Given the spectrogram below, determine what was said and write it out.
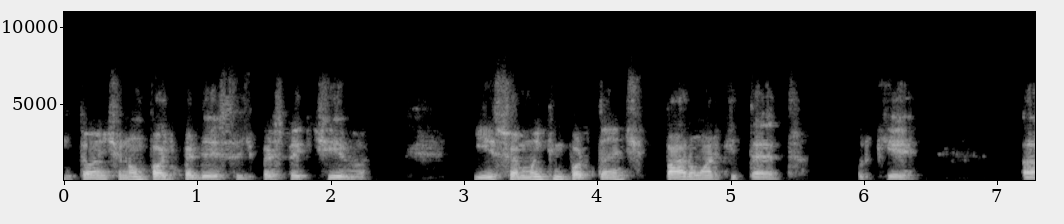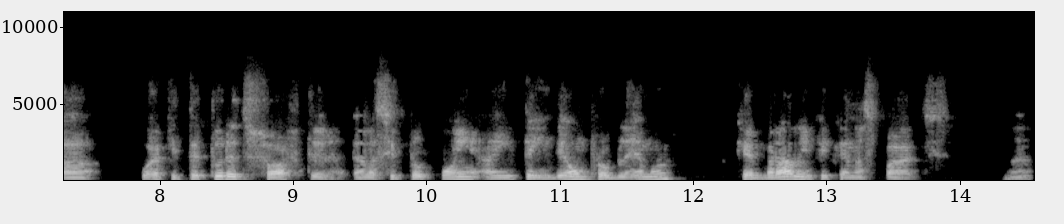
Então a gente não pode perder isso de perspectiva. E isso é muito importante para um arquiteto, porque a, a arquitetura de software ela se propõe a entender um problema, quebrá-lo em pequenas partes. Né?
